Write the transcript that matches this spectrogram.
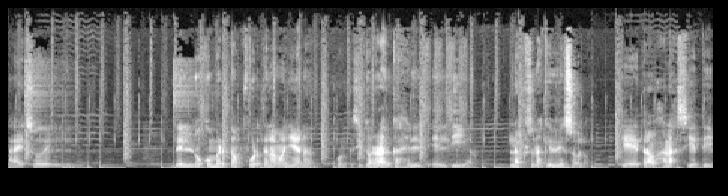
a eso del, del no comer tan fuerte en la mañana, porque si tú arrancas el, el día, la persona que vive solo, que trabaja a las 7 y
